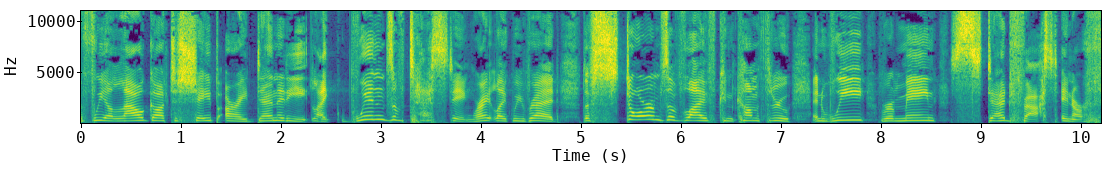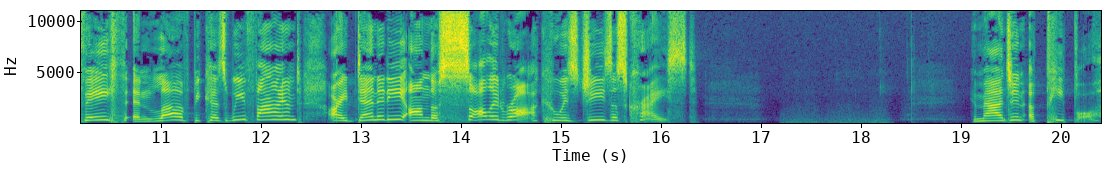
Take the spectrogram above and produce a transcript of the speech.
if we allow God to shape our identity like winds of testing, right? Like we read, the storms of life can come through and we remain steadfast in our faith and love because we find our identity on the solid rock who is Jesus Christ. Imagine a people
